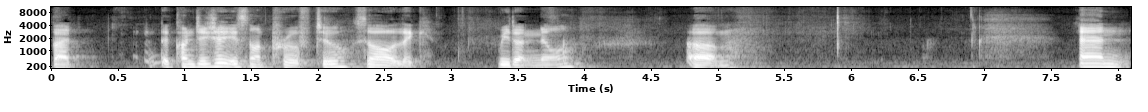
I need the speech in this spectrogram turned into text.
but the conjecture is not proved too, so like we don't know. Um, and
